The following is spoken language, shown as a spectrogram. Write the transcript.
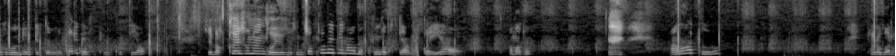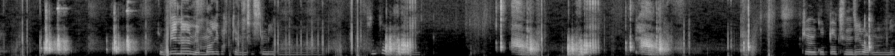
제가 먼저 했기 때문에 빠르게 가도록 할게요. 이제 마크에서는 거의 무슨 점프맵이나 뭐 그런 거밖에 안 할 거예요. 아마도. 아마도. 바로바로. 좀비는 몇 마리밖에 안 쳤습니다. 진짜 많아요. 저 이거 또 준비를 안 했네.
